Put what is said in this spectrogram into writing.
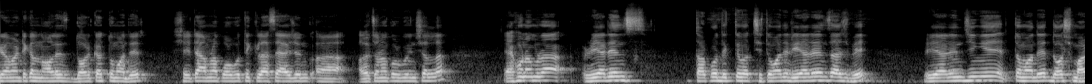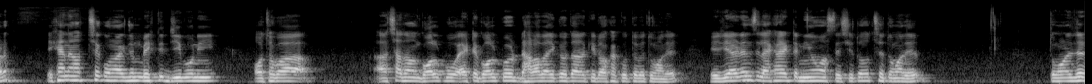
গ্রামাটিক্যাল নলেজ দরকার তোমাদের, সেটা আমরা পরবর্তী ক্লাসে আয়োজন আলোচনা করব ইনশাল্লাহ। এখন আমরা রিয়ারেঞ্জ তারপর দেখতে পাচ্ছি তোমাদের রিয়ারেঞ্জ আসবে। রিয়ারেঞ্জিংয়ে তোমাদের দশ মার্ক এখানে হচ্ছে কোনো একজন ব্যক্তির জীবনী অথবা সাধারণ গল্প, একটা গল্পর ধারাবাহিকতা আর কি রক্ষা করতে হবে তোমাদের। এই রিয়ারেঞ্জ লেখার একটা নিয়ম আছে, সেটা হচ্ছে তোমাদের তোমাদের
